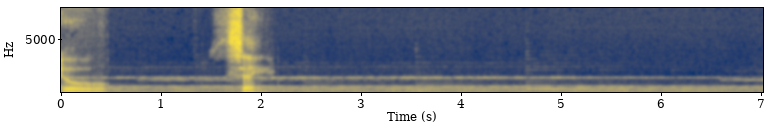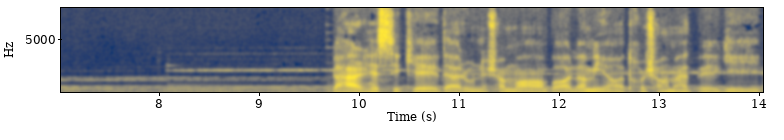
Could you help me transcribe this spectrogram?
دو سه. به هر حسی که درون شما بالا میاد خوش آمد بگید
